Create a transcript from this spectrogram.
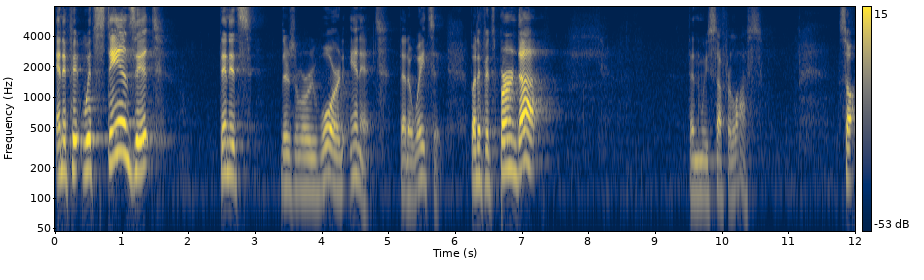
And if it withstands it, then it's, there's a reward in it that awaits it. But if it's burned up, then we suffer loss. So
